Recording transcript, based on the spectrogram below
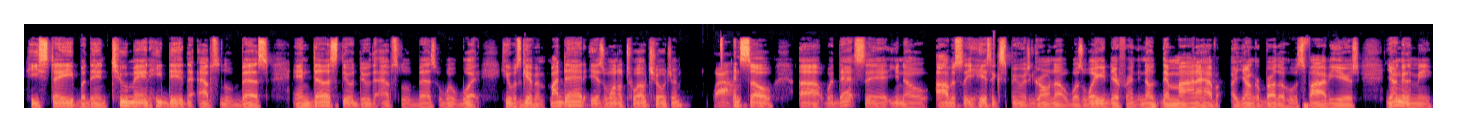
he stayed, but then two, man, he did the absolute best and does still do the absolute best with what he was given. My dad is one of 12 children. Wow. And so, uh, with that said, you know, obviously his experience growing up was way different, you know, than mine. I have a younger brother who's five years younger than me.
